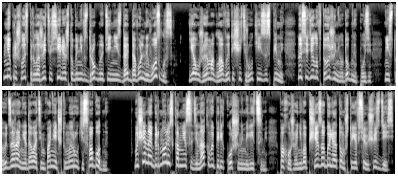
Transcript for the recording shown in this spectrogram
Мне пришлось приложить усилия, чтобы не вздрогнуть и не издать довольный возглас. Я уже могла вытащить руки из-за спины, но сидела в той же неудобной позе. Не стоит заранее давать им понять, что мои руки свободны. Мужчины обернулись ко мне с одинаково перекошенными лицами. Похоже, они вообще забыли о том, что я все еще здесь.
